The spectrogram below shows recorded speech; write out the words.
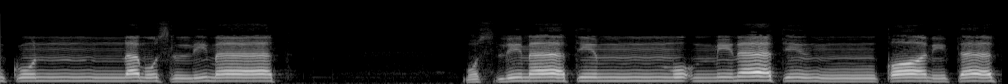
منكن مسلمات مسلمات مؤمنات قانتات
